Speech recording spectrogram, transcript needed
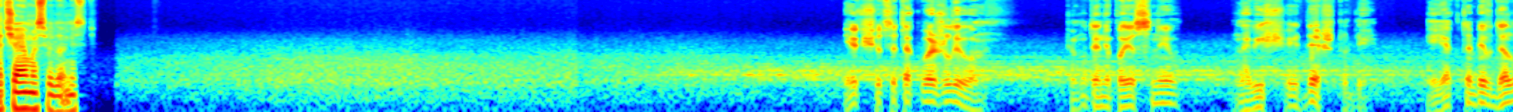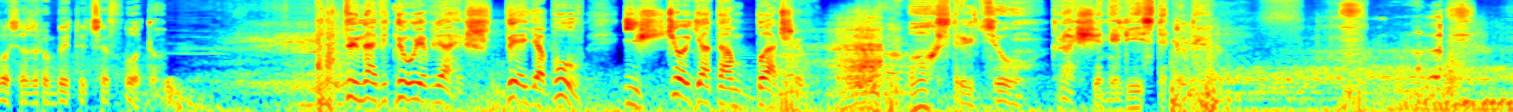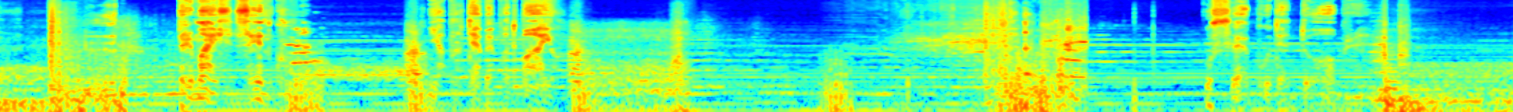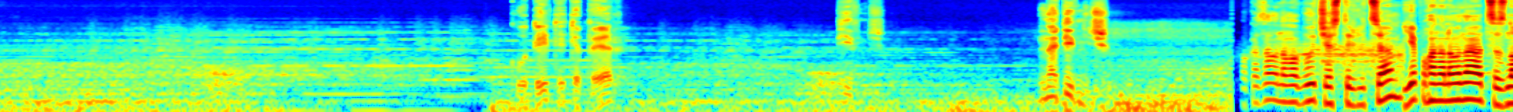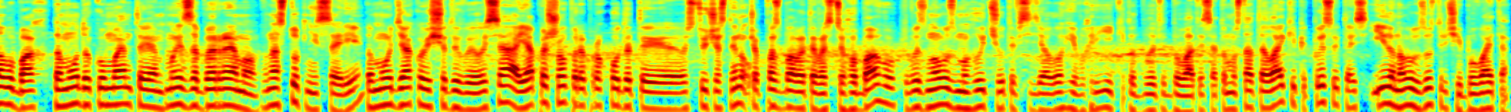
Втрачаємо свідомість. Якщо це так важливо, чому ти не пояснив, навіщо йдеш туди? І як тобі вдалося зробити це фото? Ти навіть не уявляєш, де я був і що я там бачив. Ох, стрільцю, краще не лізьте туди. Тримайся, синку. Я про тебе Показали нам обличчя стрільця. Є погана новина, це знову баг. Тому документи ми заберемо в наступній серії. Тому дякую, що дивилися. А я пішов перепроходити ось цю частину, щоб позбавити вас цього багу. Ви знову змогли чути всі діалоги в грі, які тут будуть відбуватися. Тому ставте лайки, підписуйтесь і до нових зустрічей. Бувайте!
